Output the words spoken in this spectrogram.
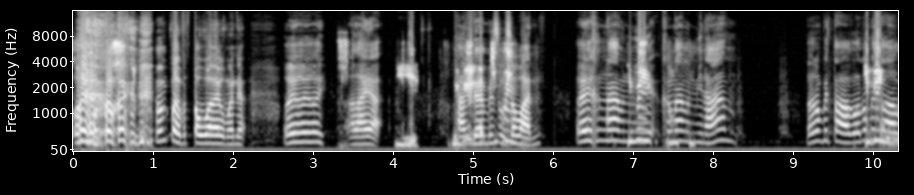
โอ้ยมันเปิดประตูอะไรของมันเนี่ย เอ้ยเฮ้ยเฮ้ยอะไรอะ ทางเดินไปสู่สวรรค์เอ้ยข้างหน้ามันมีข้างหน้ามันมีน้ำเราต้องไปตอกเราต้องไปตอก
